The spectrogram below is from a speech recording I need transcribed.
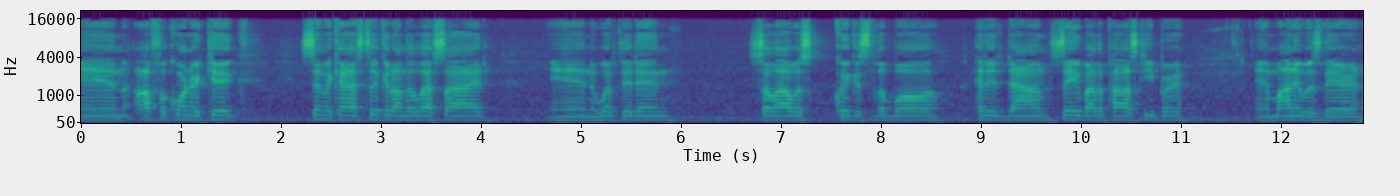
And off a corner kick, Tsimikas took it on the left side and whipped it in. Salah was quickest to the ball, headed down, saved by the Palace keeper, and Mane was there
